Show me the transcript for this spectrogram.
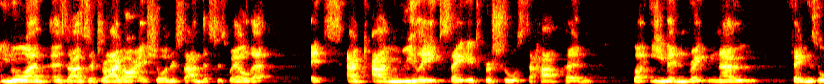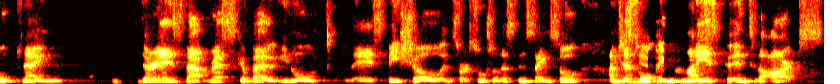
you know, and as, as a drag artist, you understand this as well that it's I, am really excited for shows to happen, but even right now, things opening, there is that risk about you know uh, spatial and sort of social distancing. So I'm just yeah. hoping money is put into the arts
